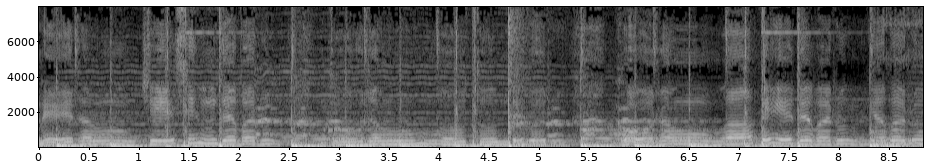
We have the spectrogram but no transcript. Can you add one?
నేరం చేసిందెవరు? దూరం అవుతుందెవరు? ఘోరం ఆపేదెవరు? ఎవరు?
